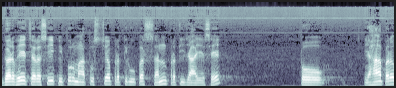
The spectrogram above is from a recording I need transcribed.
गर्भे चरसी पितुर मातुश्च प्रतिरूप सन प्रतिजाये से तो यहाँ पर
